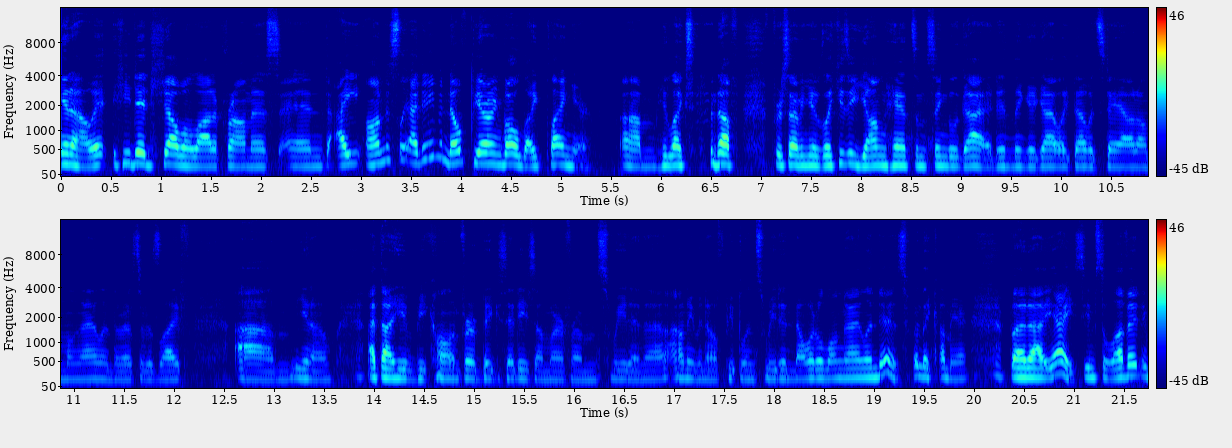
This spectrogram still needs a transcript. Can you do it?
you know it, he did show a lot of promise, and I honestly I didn't even know if Pierre Engvall liked playing here. Um, he likes it enough for seven years. Like he's a young, handsome, single guy. I didn't think a guy like that would stay out on Long Island the rest of his life. Um, you know, I thought he would be calling for a big city somewhere from Sweden. Uh, I don't even know if people in Sweden know what a Long Island is when they come here. But uh, yeah, he seems to love it. He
